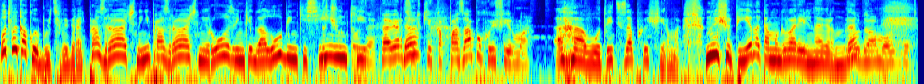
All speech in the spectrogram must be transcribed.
вот вы какой будете выбирать? Прозрачный, непрозрачный, розовенький, голубенький, синенький? Да Наверное, да? все-таки по запаху и фирма. Ага, вот, видите, запах и фирма. Ну, еще пена там мы говорили, наверное, да? Ну да, может быть.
